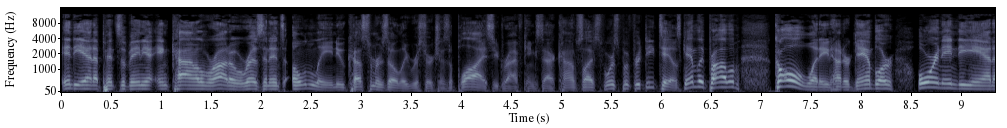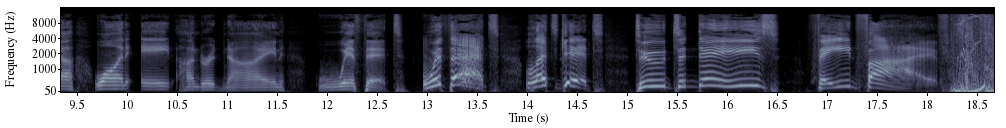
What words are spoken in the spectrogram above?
Indiana, Pennsylvania, and Colorado. Residents only. New customers only. Restrictions apply. See DraftKings.com slash sportsbook for details. Gambling problem? Call 1-800-GAMBLER or in Indiana, 1-800-9 with it. With that, let's get to today's Fade 5.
